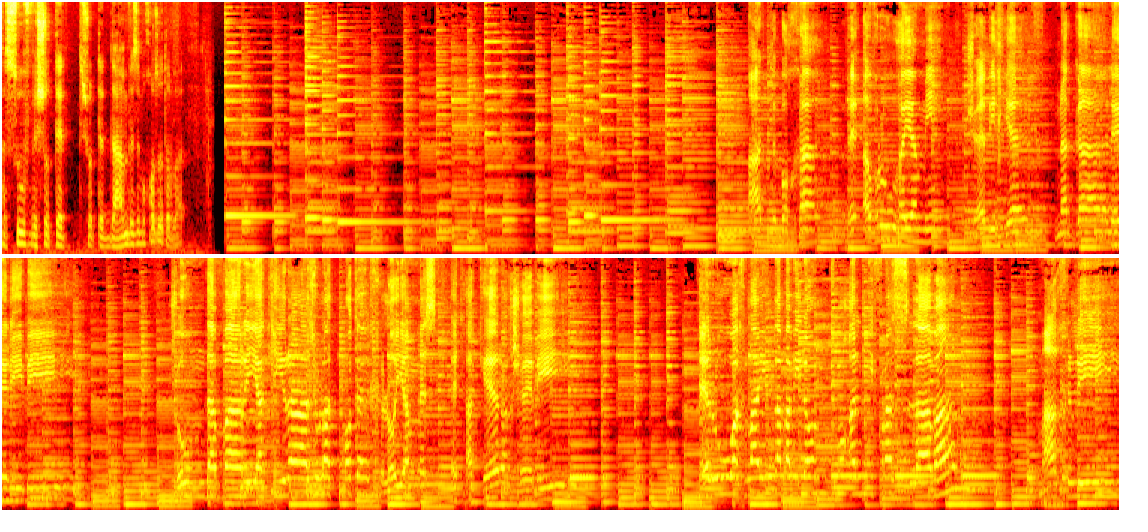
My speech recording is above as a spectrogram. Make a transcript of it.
חשוף ושותת דם, וזה בכל זאת עבד. את בוכה ועברו הימים שבחייך נגע לליבי שום דבר יקירה זולת מותך לא ימס את הקרח שבי ורוח לילה בווילון כמו על מפרש לבן מחליט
